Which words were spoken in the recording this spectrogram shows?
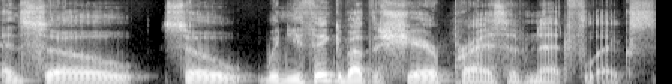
And so, so when you think about the share price of Netflix,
